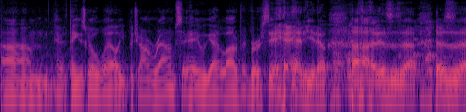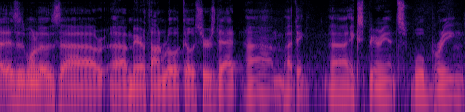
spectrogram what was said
um, if things go well, you put your arm around them, say hey we got a lot of adversity ahead. You know, uh, this is a this is a, this is one of those uh, uh, marathon roller coasters that um, I think uh, experience will bring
